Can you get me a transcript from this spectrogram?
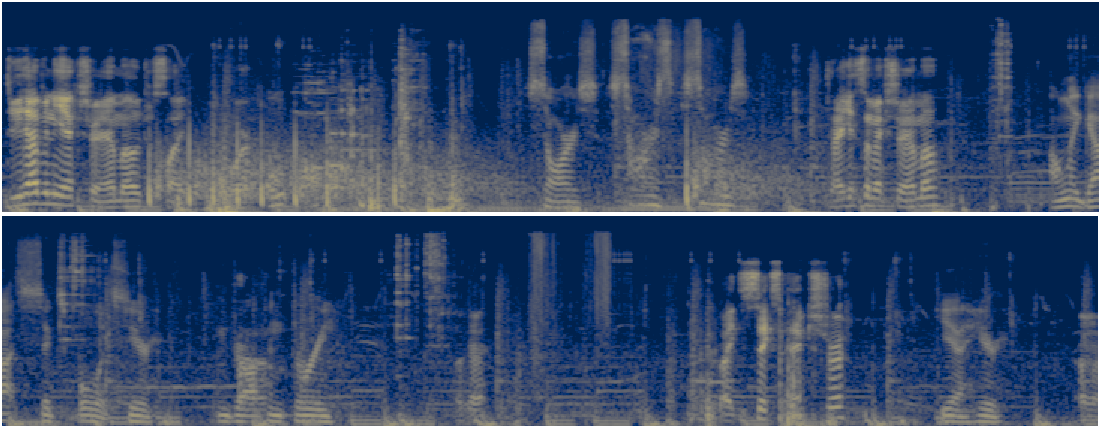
Do you have any extra ammo? Just like, for, SARS. SARS. SARS. can I get some extra ammo? I only got six bullets here. I'm dropping three. Okay. Like six extra? Yeah, here. Okay.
